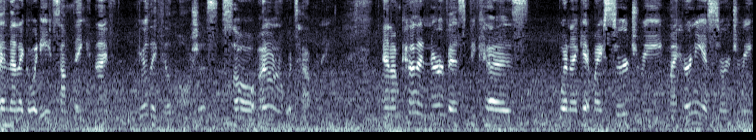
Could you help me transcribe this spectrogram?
and then I go and eat something and I really feel nauseous. So I don't know what's happening. And I'm kind of nervous because when I get my surgery, my hernia surgery,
